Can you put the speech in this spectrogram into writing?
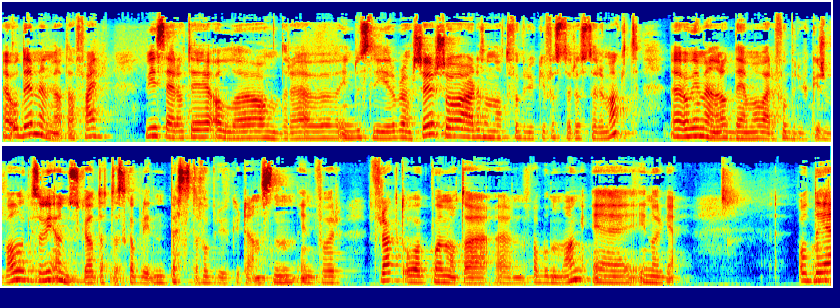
Eh, og det mener vi at det er feil. Vi ser at i alle andre industrier og bransjer så er det sånn at forbruker får større og større makt. Eh, og vi mener at det må være forbrukers valg. Så vi ønsker jo at dette skal bli den beste forbrukertjenesten innenfor frakt og på en måte abonnement i Norge. Og det,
